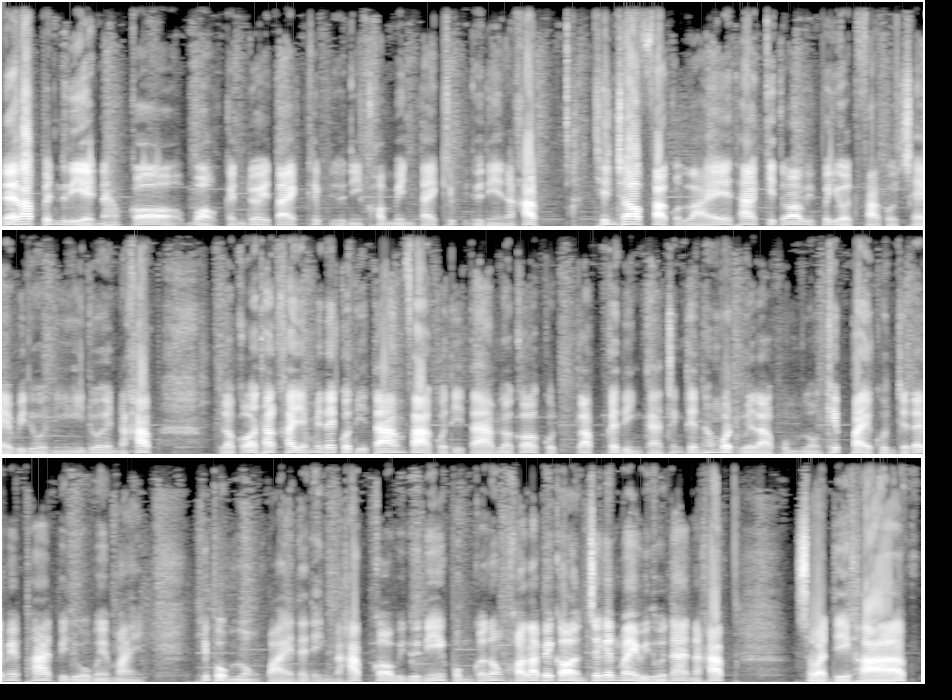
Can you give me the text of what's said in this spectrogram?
ได้รับเป็นเหรียญนะครับ ก็บอกกันด้วยใต้คลิปวิดีโอนี้คอมเมนต์ใต้คลิปวิดีโอนี้นะครับชื่นชอบฝากกดไลค์ถ้าคิดว่ามีประโยชน์ฝากกดแชร์วิดีโอนี้ด้วยนะครับ แล้วก็ถ้าใครยังไม่ได้กดติดตามฝากกดติดตาม แล้วก็กดรับกระดิ่งการแจ้งเตือนทั้งหมดเวลาผมลงคลิปไปคุณจะได้ไม่พลาดวิดีโอใหม่ๆ ที่ผมลงไปนั่นเองนะครับ ก็วิดีโอนี้ผมก็ต้องขอลาไปก่อนเจอกันใหม่วิดีโอหน้านะครับ สวัสดีครับ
